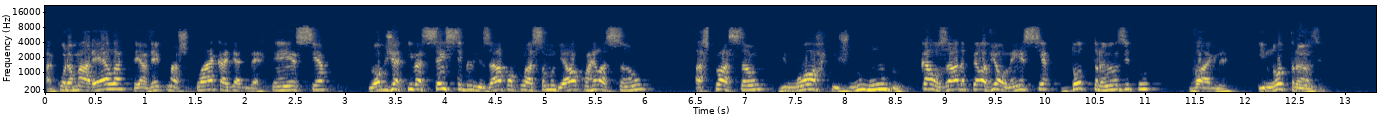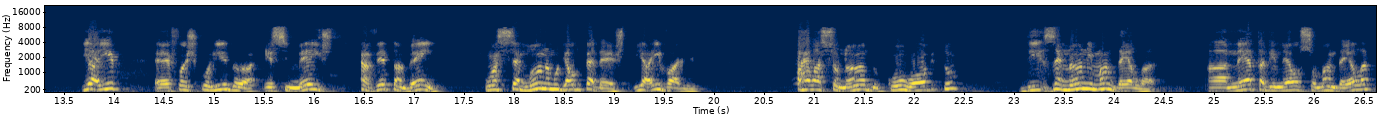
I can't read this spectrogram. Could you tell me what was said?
A cor amarela tem a ver com as placas de advertência. O objetivo é sensibilizar a população mundial com relação à situação de mortes no mundo causada pela violência do trânsito, Wagner, e no trânsito. E aí é, foi escolhido esse mês, a ver também com a Semana Mundial do Pedestre. E aí, Wagner, relacionando com o óbito de Zenane Mandela, a neta de Nelson Mandela,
